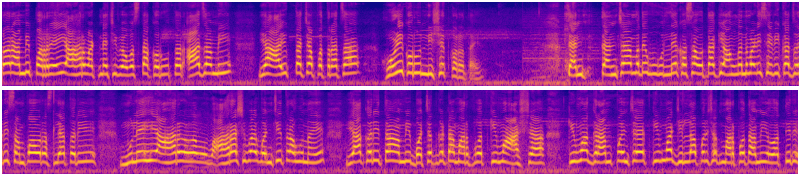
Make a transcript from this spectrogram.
तर आम्ही पर्यायी आहार वाटण्याची व्यवस्था करू. तर आज आम्ही या आयुक्ताच्या पत्राचा होळी करून निषेध करत आहे. त्यां त्यांच्यामध्ये उल्लेख असा होता की अंगणवाडी सेविका जरी संपावर असल्या तरी मुलेही आहार आहाराशिवाय वंचित राहू नये. याकरिता आम्ही बचत गटामार्फत किंवा आशा किंवा ग्रामपंचायत किंवा जिल्हा परिषदमार्फत आम्ही अतिरि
